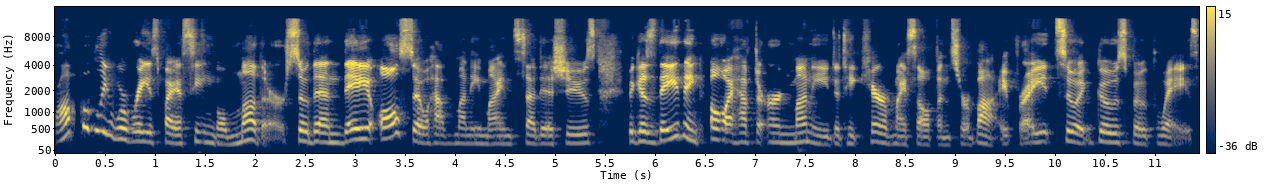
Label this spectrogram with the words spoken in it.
probably were raised by a single mother. So then they also have money mindset issues because they think, oh, I have to earn money to take care of myself and survive. Right. So it goes both ways.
